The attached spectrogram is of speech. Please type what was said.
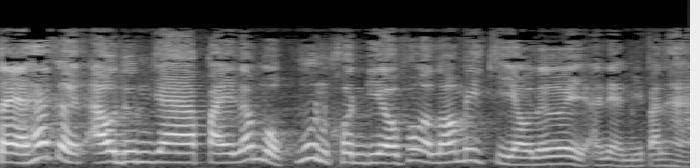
แต่ถ้าเกิดเอาดุนยาไปแล้วหมกมุ่นคนเดียวพวกอัลลอฮ์ไม่เกี่ยวเลย อันเนี้ยมีปัญหา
